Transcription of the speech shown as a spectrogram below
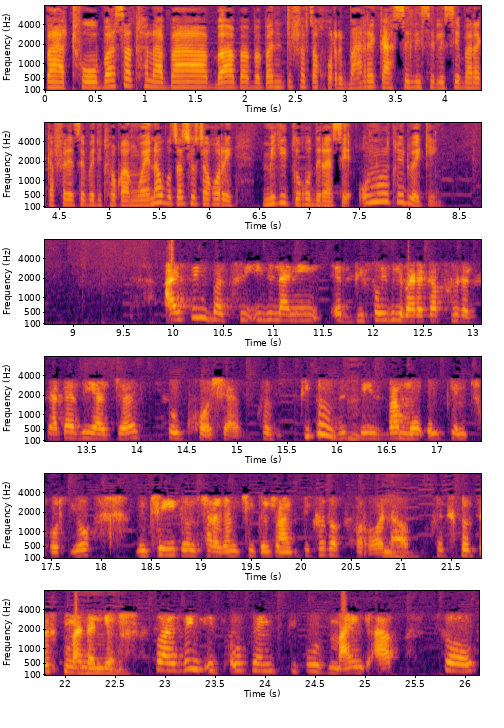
Batho ba sa tlhola ba ba ba ba netefatsa gore ba reka se le se le se ba reka feletse ba di tlhokang. Wena o botsa tshwetsa gore mme ke tle go dira se? O ne rotloediwa keng I think batho ebilaneng before ebile ba reka product yaka they are just so cautious people these mm. days are more open to your trade and trade because of corona. Mm. so I think it's opened people's mind up. So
